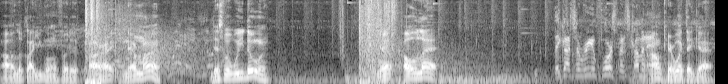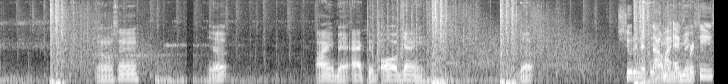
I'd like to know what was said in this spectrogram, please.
Oh, look like you going for the. All right, never mind. This what we doing. Yep, hold that. They got some reinforcements coming in. I don't care what they got. You know what I'm saying? Yep. I ain't been active all game. Yep. Shooting is Yeah, not I'm my in the mix. expertise.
